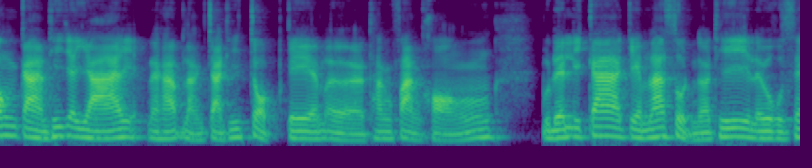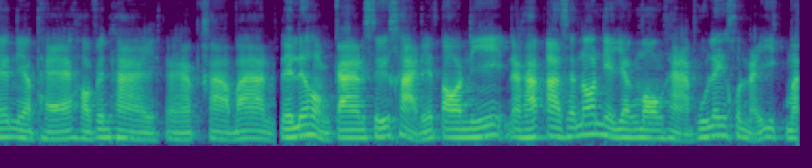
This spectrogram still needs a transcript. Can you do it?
้องการที่จะย้ายนะครับหลังจากที่จบเกมเอ่อทางฝั่งของ บูเดสลิก้าเกมล่าสุดเนอะที่เลเวอร์คูเซนเนี่ยแพ้ฮอฟเฟนไฮนะครับคาบ้าน ในเรื่องของการซื้อขายในตอนนี้นะครับอาร์เซนอลเนี่ยยังมองหาผู้เล่นคนไหนอีกไหม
